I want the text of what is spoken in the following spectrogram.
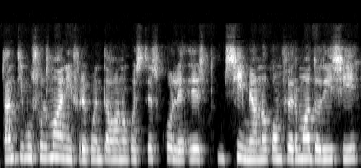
tanti musulmani frequentavano queste scuole e sì, mi hanno confermato di sì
